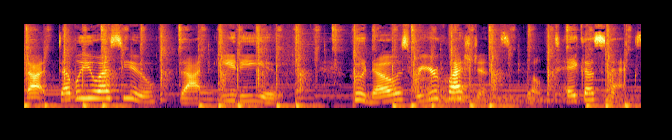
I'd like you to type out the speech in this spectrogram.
dot W-S-U dot E-D-U. Who knows where your questions will take us next.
